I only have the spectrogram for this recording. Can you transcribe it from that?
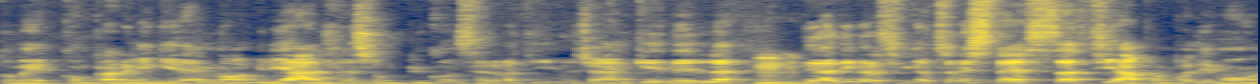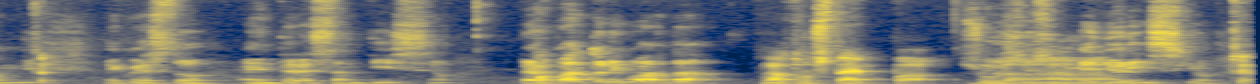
come comprare e vendita immobili, altre sono più conservative. Cioè anche nel- Mhm. nella diversificazione stessa si apre un po' dei mondi Sì. e questo è interessantissimo. Per quanto riguarda L'altro step sulla... sul, medio rischio, Sì.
